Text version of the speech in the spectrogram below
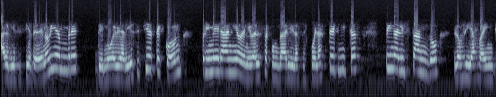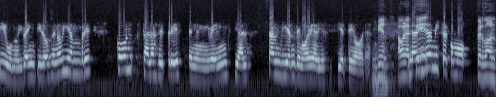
al 17 de noviembre, de 9 a 17, con primer año de nivel secundario y las escuelas técnicas, finalizando los días 21 y 22 de noviembre con salas de 3 en el nivel inicial, también de 9 a 17 horas. Bien. Ahora, la ¿qué, dinámica como perdón,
